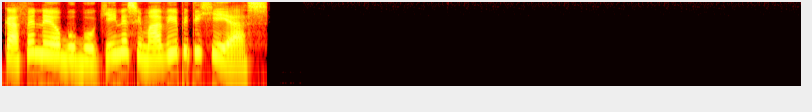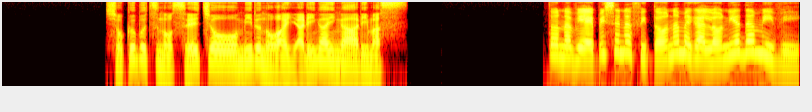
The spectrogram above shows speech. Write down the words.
Κάθε νέο μπουμπούκι είναι σημάδι επιτυχίας. 植物の成長を見るのはやりがいがあります。 Το να βλέπεις ένα φυτό να μεγαλώνει ανταμείβει.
